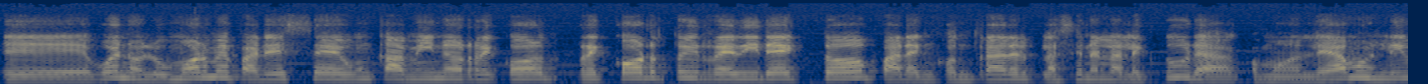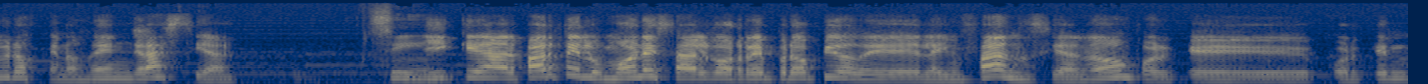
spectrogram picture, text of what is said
Eh, bueno, el humor me parece un camino re, cor- re corto y redirecto para encontrar el placer en la lectura, como leamos libros que nos den gracia. Sí. Y que aparte el humor es algo re propio de la infancia, ¿no? Porque, porque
